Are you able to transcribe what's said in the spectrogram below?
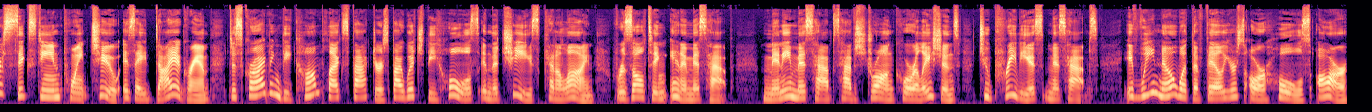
16.2 is a diagram describing the complex factors by which the holes in the cheese can align, resulting in a mishap. Many mishaps have strong correlations to previous mishaps. If we know what the failures or holes are,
